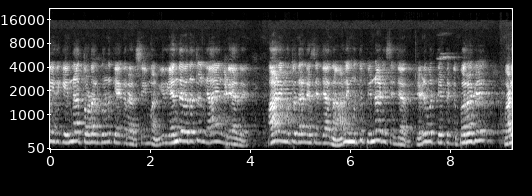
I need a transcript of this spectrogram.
நீதிக்கு என்ன தொடர்புன்னு கேட்கிறார் சீமான். இது எந்த விதத்தில் நியாயம் கிடையாது. ஆணைமுத்து தானே செஞ்சார் ஆணைமுத்து பின்னாடி செஞ்சார். எழுபத்தி எட்டுக்கு பிறகு வட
